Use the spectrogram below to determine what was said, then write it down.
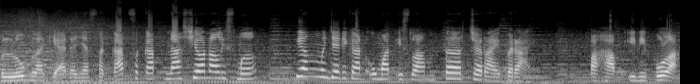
Belum lagi adanya sekat-sekat nasionalisme yang menjadikan umat Islam tercerai-berai. Paham ini pula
